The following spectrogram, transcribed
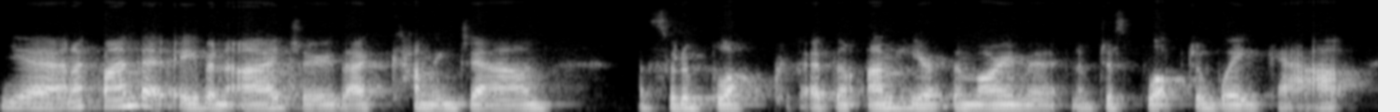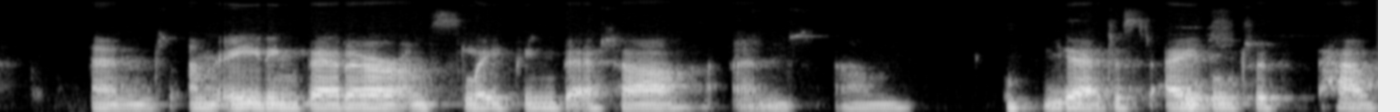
Yeah, and I find that even I do, like coming down, I sort of block at the I'm here at the moment and I've just blocked a week out and I'm eating better, I'm sleeping better and um, yeah, just able to have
